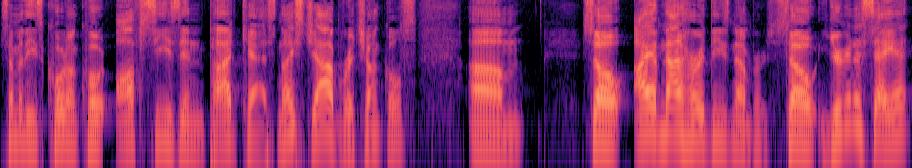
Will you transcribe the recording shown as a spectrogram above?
some of these quote unquote off season podcasts. Nice job, Rich Uncles. Um, so I have not heard these numbers. So you're going to say it,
